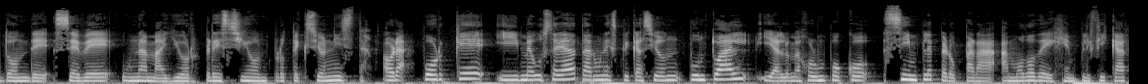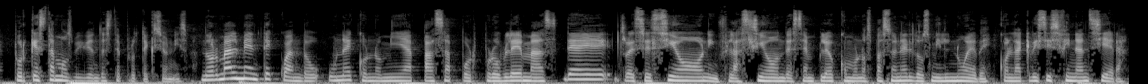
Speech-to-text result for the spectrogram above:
donde se ve una mayor presión proteccionista. Ahora, ¿por qué? Y me gustaría dar una explicación puntual y a lo mejor un poco simple, pero para a modo de ejemplificar por qué estamos viviendo este proteccionismo. Normalmente cuando una economía pasa por problemas de recesión, inflación, desempleo, como nos pasó en el 2009 con la crisis financiera,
